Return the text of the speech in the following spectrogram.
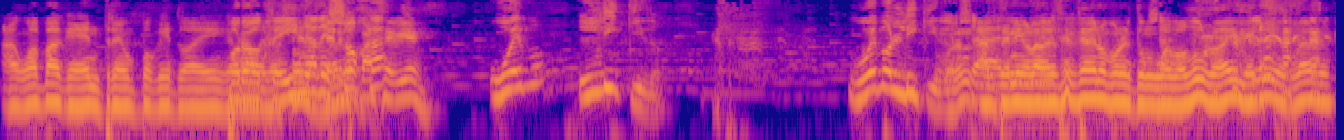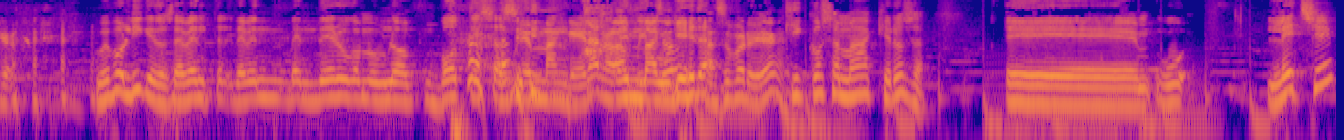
Agua para que entre un poquito ahí. Proteína de soja. pase bien. huevo líquido. Huevo líquido. Bueno, o sea, han tenido la eh, decencia de no ponerte un o sea, huevo duro ahí, metido, claro. Huevo líquido, o sea, deben, deben vender como unos botes así. En manguera, ¿no lo has En manguera. Está súper bien. Qué cosa más asquerosa. Eh, leche,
